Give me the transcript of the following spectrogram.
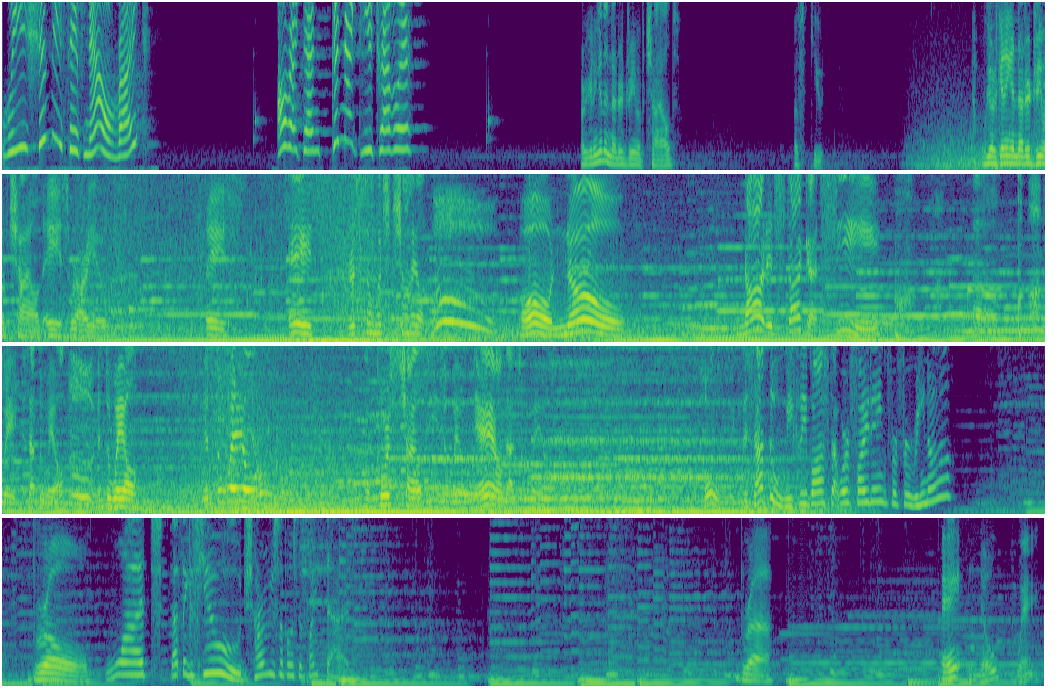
we should be safe now, right? Alright then, good night to you, Traveler! Are we gonna get another dream of Childe? That's cute. We are getting another dream of Childe. Ace, where are you? Ace. Ace! There's so much Childe. oh no! Not, it's stuck at sea. Wait, is that the whale? it's the whale! It's the whale! Of course Childe sees a whale. Damn, that's a whale. Holy, is that the weekly boss that we're fighting for Furina? Bro, what? That thing's huge. How are we supposed to fight that? Bruh. Ain't no way.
